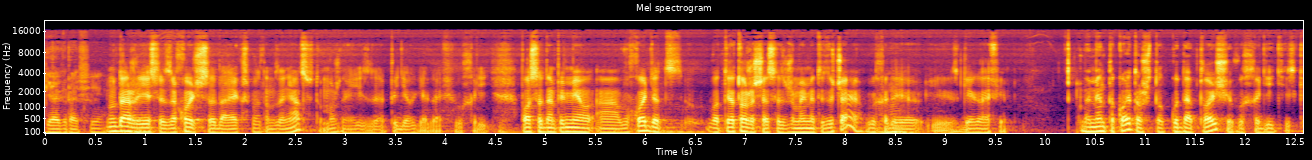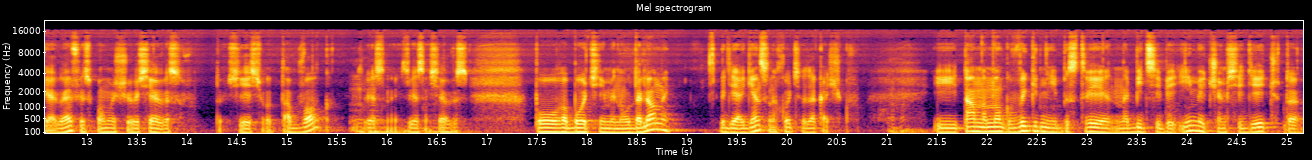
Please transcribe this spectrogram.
географии. Ну, даже если захочется, да, экспортом заняться, то можно и за пределы географии выходить. Просто, например, а, выходят... Вот я тоже сейчас этот же момент изучаю, выходы mm-hmm. из географии. Момент такой, то, что куда проще выходить из географии с помощью сервисов. То есть есть вот Upwork, известный, mm-hmm. известный сервис, по работе именно удаленной, где агентство находится заказчиков. И там намного выгоднее и быстрее набить себе имя, чем сидеть, что-то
